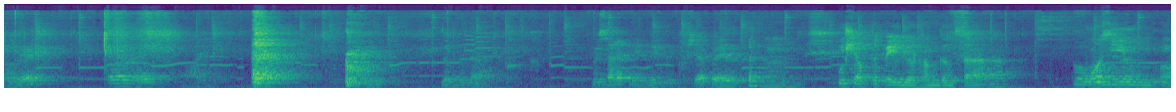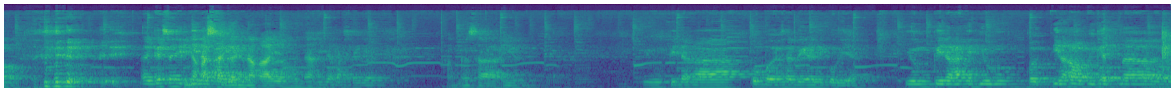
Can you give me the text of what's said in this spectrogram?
Alright. Alright. Dapat na. Masakit eh. Hindi ko siya pero. Hmm. Push up to failure hanggang sa kung ano yung oh, Hanggang sa hindi pinakasagad na kaya. kaya mo na. Pinakasagad. Hanggang sa yun. Yung pinaka, kumbaga sabi nga ni Kuya, yung pinaka, yung mag- pinakamabigat na, ano,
